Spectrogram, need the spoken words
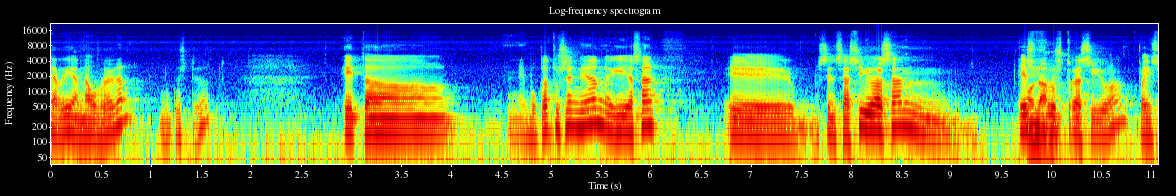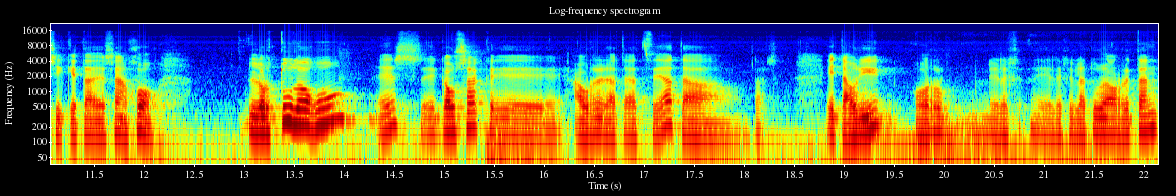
herrian aurrera, nik uste dut. Eta ne, bukatu zenean, egia zen, e, sensazioa zen, ez Ona. frustrazioa, baizik eta esan, jo, lortu dugu, ez, e, gauzak e, aurrera ateratzea eta eta, eta hori hor legislatura horretan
